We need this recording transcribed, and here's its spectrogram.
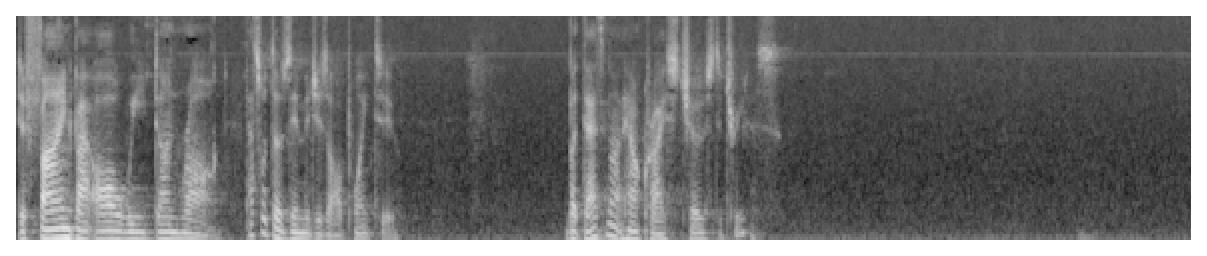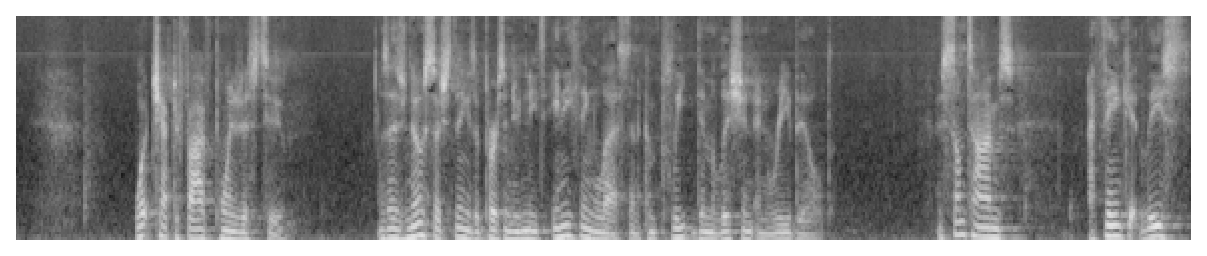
defined by all we'd done wrong. That's what those images all point to. But that's not how Christ chose to treat us. What chapter 5 pointed us to there's no such thing as a person who needs anything less than a complete demolition and rebuild. And sometimes, I think at least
